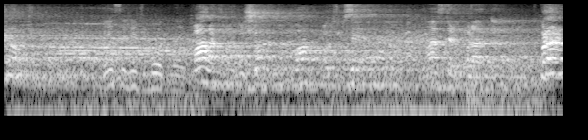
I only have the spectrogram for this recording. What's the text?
Claudio? esse é gente boa também. Fala, Claudio. Joga. Você é? Master Prata. Prata!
